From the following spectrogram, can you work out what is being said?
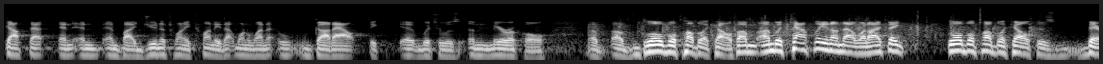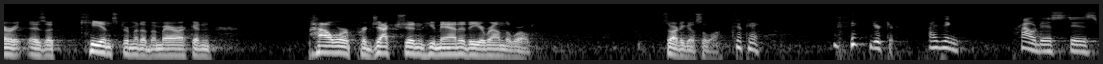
got that. And, and, and by June of 2020, that one went, got out, uh, which was a miracle of, of global public health. I'm, I'm with Kathleen on that one. I think global public health is very is a key instrument of American power, projection, humanity around the world. Sorry to go so long. It's okay. Your turn. I think proudest is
